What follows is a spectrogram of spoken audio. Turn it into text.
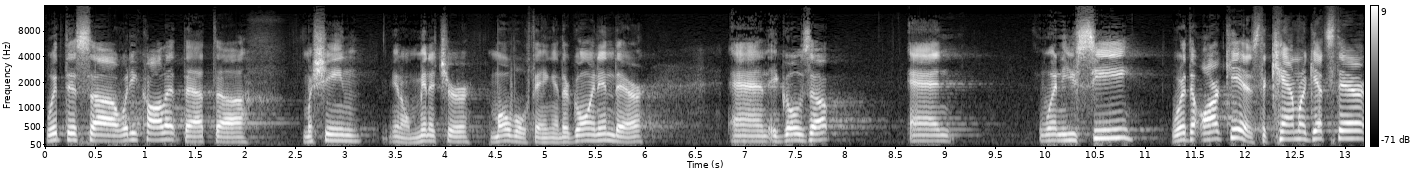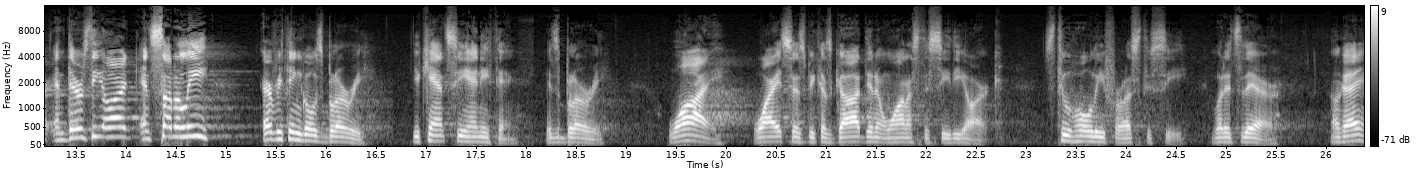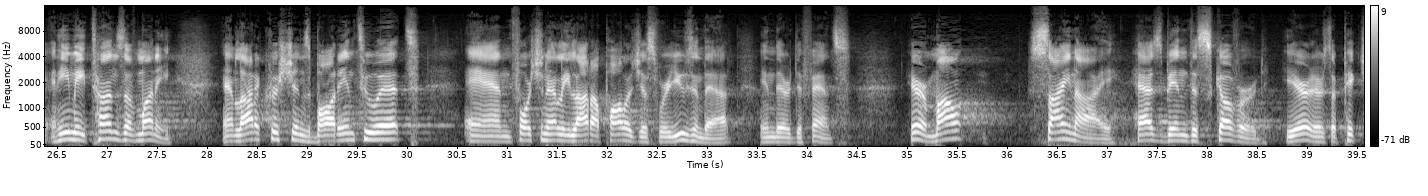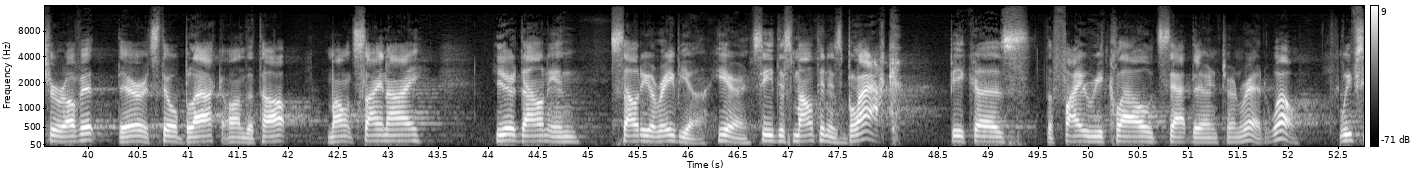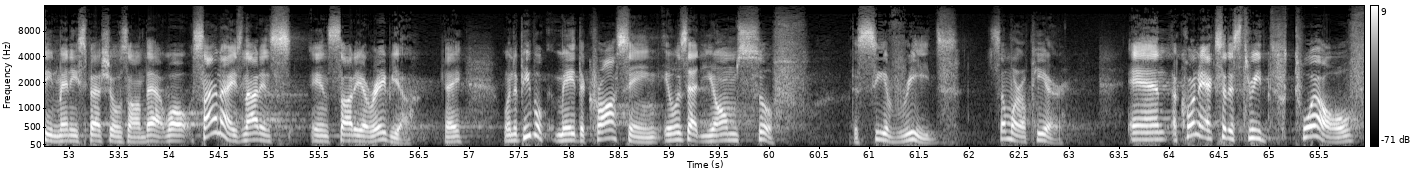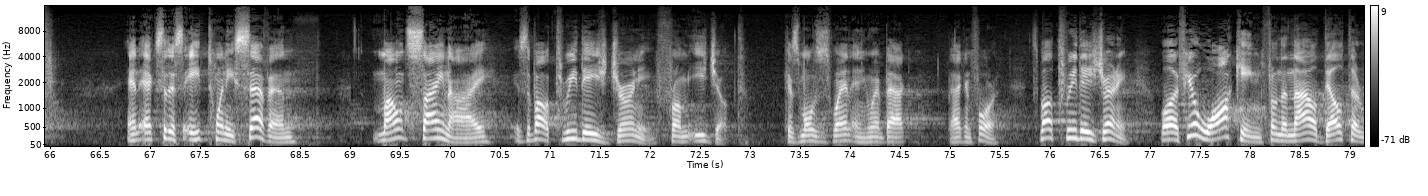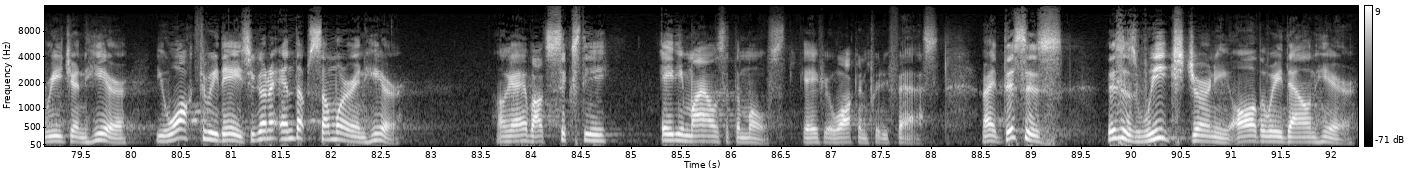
with this, uh, what do you call it? That uh, machine, you know, miniature mobile thing. And they're going in there, and it goes up. And when you see where the ark is, the camera gets there, and there's the ark, and suddenly everything goes blurry. You can't see anything, it's blurry. Why? Why it says because God didn't want us to see the ark. It's too holy for us to see, but it's there. Okay? And he made tons of money. And a lot of Christians bought into it. And fortunately, a lot of apologists were using that in their defense. Here, Mount Sinai has been discovered. Here, there's a picture of it. There, it's still black on the top. Mount Sinai, here down in Saudi Arabia. Here, see, this mountain is black because the fiery cloud sat there and turned red. Well, we've seen many specials on that. Well, Sinai is not in, in Saudi Arabia, okay? When the people made the crossing, it was at Yom Suf, the Sea of Reeds, somewhere up here. And according to Exodus 3:12 and Exodus 8:27, Mount Sinai is about three days' journey from Egypt because Moses went and he went back, back and forth. It's about three days' journey. Well, if you're walking from the Nile Delta region here, you walk three days, you're going to end up somewhere in here. Okay, about 60, 80 miles at the most. Okay, if you're walking pretty fast. Right? This is this is weeks' journey all the way down here.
